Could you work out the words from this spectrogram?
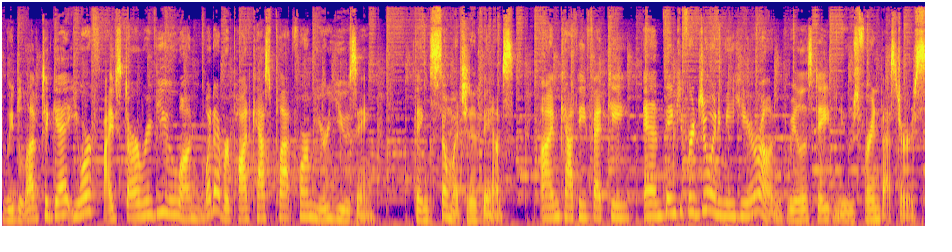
we'd love to get your five star review on whatever podcast platform you're using. Thanks so much in advance. I'm Kathy Fettke, and thank you for joining me here on Real Estate News for Investors.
